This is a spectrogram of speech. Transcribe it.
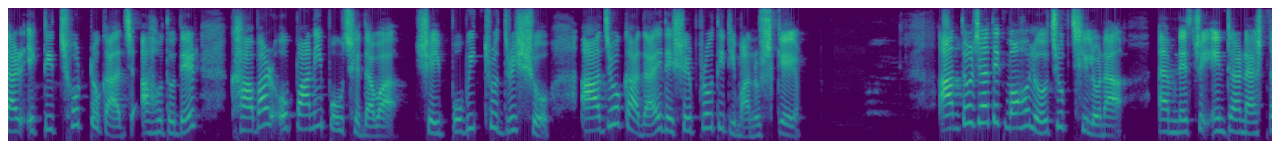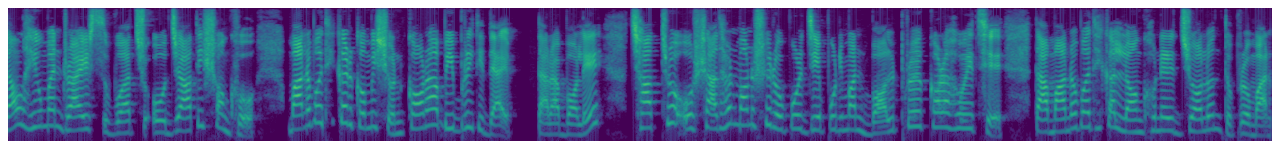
তার একটি ছোট্ট কাজ, আহতদের খাবার ও পানি পৌঁছে দেওয়া। সেই পবিত্র দৃশ্য আজও কাদায় দেশের প্রতিটি মানুষকে। আন্তর্জাতিক মহলও চুপ ছিল না। Amnesty International Human Rights Watch ও জাতিসংঘ মানবাধিকার কমিশন কড়া বিবৃতি দেয়। তারা বলে, ছাত্র ও সাধারণ মানুষের ওপর যে পরিমাণ বল প্রয়োগ করা হয়েছে, তা মানবাধিকার লঙ্ঘনের জ্বলন্ত প্রমাণ।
